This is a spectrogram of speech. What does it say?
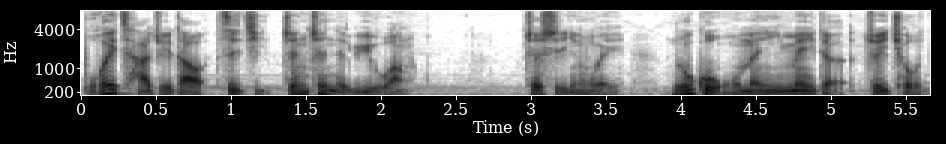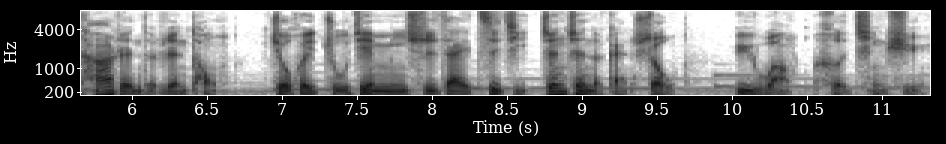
不会察觉到自己真正的欲望，这是因为，如果我们一昧的追求他人的认同，就会逐渐迷失在自己真正的感受、欲望和情绪，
